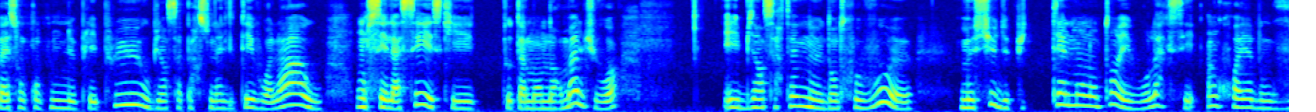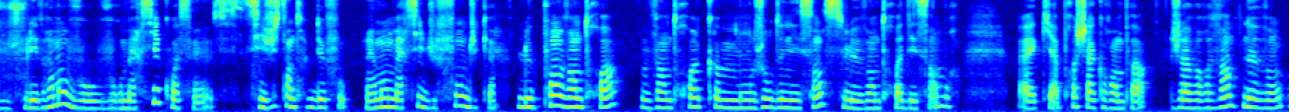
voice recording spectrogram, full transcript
bah, son contenu ne plaît plus, ou bien sa personnalité, voilà, ou on s'est lassé, et ce qui est totalement normal, tu vois. Et bien certaines d'entre vous euh, me suivent depuis tellement longtemps, et voilà que c'est incroyable. Donc je voulais vraiment vous, vous remercier, quoi. C'est juste un truc de fou. Vraiment, merci du fond du cœur. Le point 23, 23 comme mon jour de naissance, le 23 décembre. Euh, qui approche à grands pas. Je vais avoir 29 ans.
